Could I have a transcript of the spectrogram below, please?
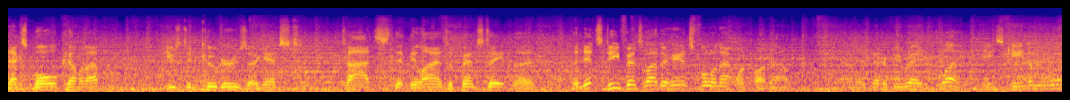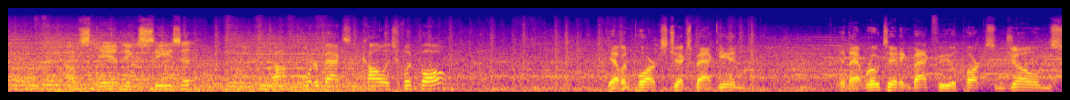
Next bowl coming up. Houston Cougars against Todd's Nittany Lions of Penn State. And the, the Nits defense will have their hands full in that one. Oh, no. better be ready to play. Case Keenum, outstanding season. Top quarterbacks in college football. Kevin Parks checks back in. In that rotating backfield, Parks and Jones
